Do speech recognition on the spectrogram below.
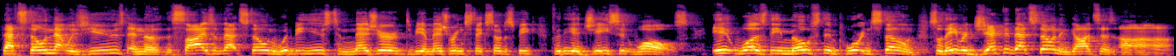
That stone that was used, and the, the size of that stone would be used to measure, to be a measuring stick, so to speak, for the adjacent walls. It was the most important stone. So they rejected that stone, and God says, uh uh uh.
